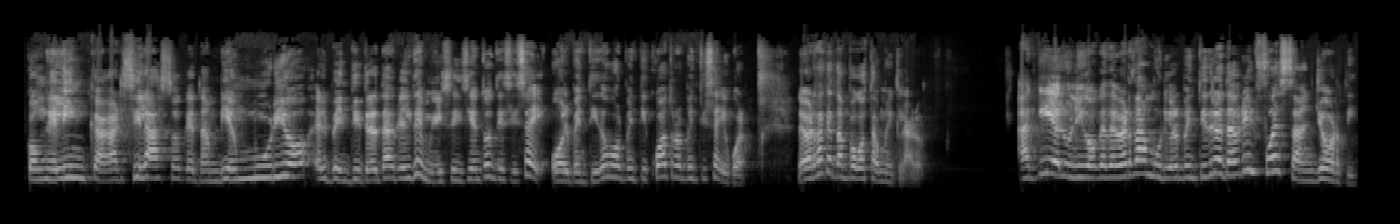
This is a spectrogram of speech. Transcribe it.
con el Inca Garcilaso, que también murió el 23 de abril de 1616, o el 22 o el 24 o el 26. Bueno, la verdad que tampoco está muy claro. Aquí el único que de verdad murió el 23 de abril fue San Jordi,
